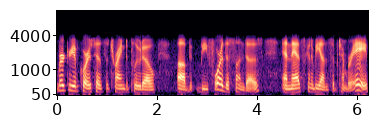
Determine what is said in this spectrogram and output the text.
Mercury, of course, has the trine to Pluto uh, b- before the Sun does, and that's going to be on September 8th.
